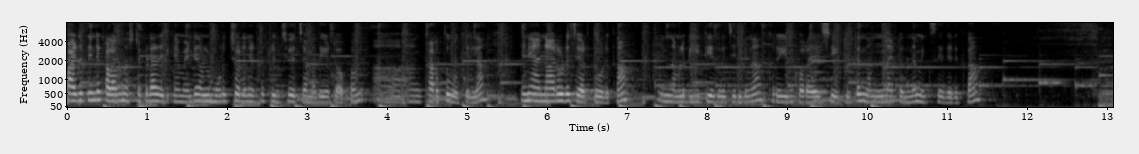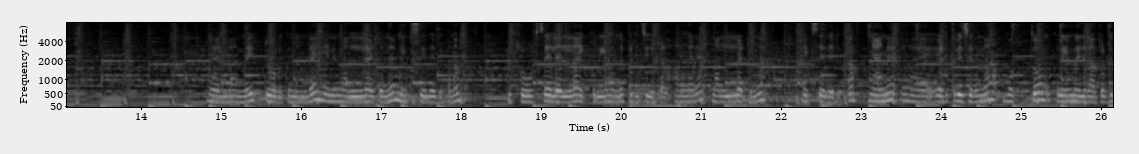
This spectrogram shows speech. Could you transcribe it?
പഴത്തിന്റെ കളർ നഷ്ടപ്പെടാതിരിക്കാൻ വേണ്ടി നമ്മൾ മുറിച്ച് ഉടനെടുത്ത് ഫ്രിഡ്ജ് വെച്ചാൽ മതി കേട്ടോ. അപ്പം കറുത്ത് പോത്തില്ല. ഇനി അനാറൂടെ ചേർത്ത് കൊടുക്കാം. ഇനി നമ്മൾ ബീറ്റ് ചെയ്ത് വെച്ചിരിക്കുന്ന ക്രീം കുറേശ്ശെ ഇട്ടിട്ട് നന്നായിട്ടൊന്ന് മിക്സ് ചെയ്തെടുക്കാം എല്ലാം ഒന്ന് ഇട്ട് കൊടുക്കുന്നുണ്ട്. ഇനി നല്ലതായിട്ടൊന്ന് മിക്സ് ചെയ്തെടുക്കണം. ഈ ഫ്രൂട്ട്സിലെല്ലാം ഈ ക്രീം ഒന്ന് പിടിച്ച് കിട്ടണം. അങ്ങനെ നല്ലതായിട്ടൊന്ന് മിക്സ് ചെയ്തെടുക്കാം. ഞാൻ എടുത്ത് വെച്ചിരുന്ന മൊത്തം ക്രീം ഇതിനകത്തോട്ട്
